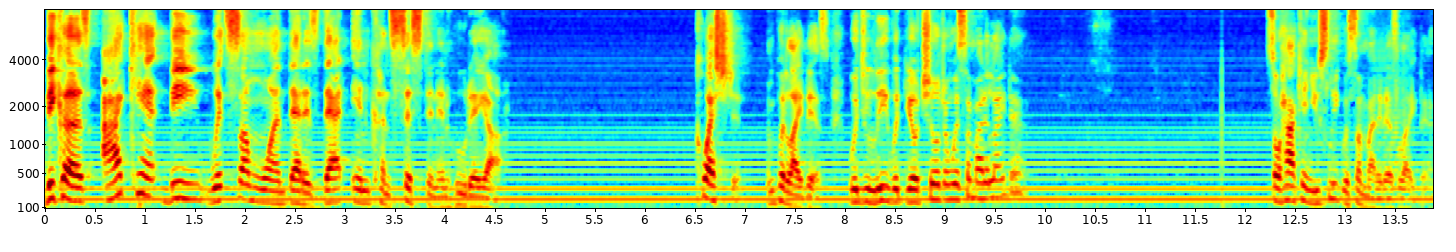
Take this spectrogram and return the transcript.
Because I can't be with someone that is that inconsistent in who they are. Question. Let me put it like this. Would you leave with your children with somebody like that? So how can you sleep with somebody that's like that?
